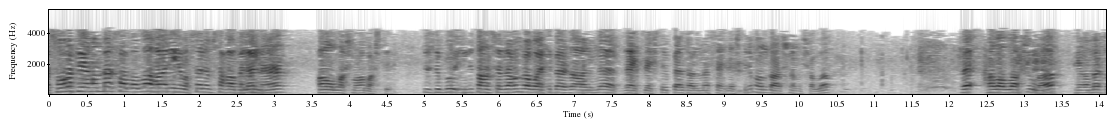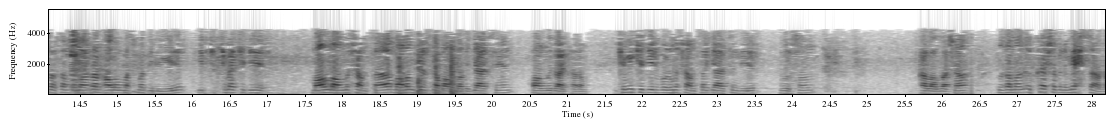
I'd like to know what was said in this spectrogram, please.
Və sonra Peyğəmbər sallallahu aleyhi və səlləm sahabələrlə halallaşmağa başlayır. Düzdür, bu indi danışacağım rəvayəti bəzi alimlər zəifləşdirib, bəzi alimlər səhləşdirib, onu danışıram inşallah. Və halallaşırlar. Peyğəmbər sallallahu onlardan halallaşma diləyir. Deyir ki, kimə ki deyir, malını almışamsa, malım göz qabağındadır, gəlsin, malını qaytarım. Kimi ki deyir, vurmuşamsa, gəlsin deyir, vursun, halallaşa. Bu zaman Ökkəş ibn Mihsan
